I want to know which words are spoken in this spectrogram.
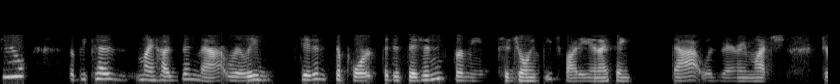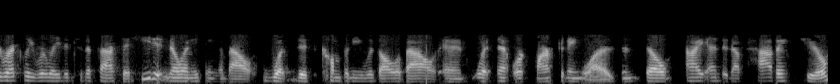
to, but because my husband Matt really didn't support the decision for me to join Beachbody, and I think that was very much directly related to the fact that he didn't know anything about what this company was all about and what network marketing was. And so I ended up having to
